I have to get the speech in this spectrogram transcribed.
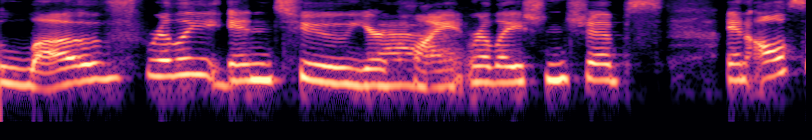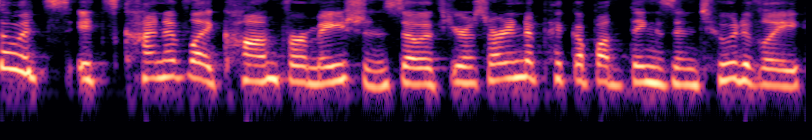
love really mm-hmm. into your yeah. client relationships. And also it's it's kind of like confirmation. So if you're starting to pick up on things intuitively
